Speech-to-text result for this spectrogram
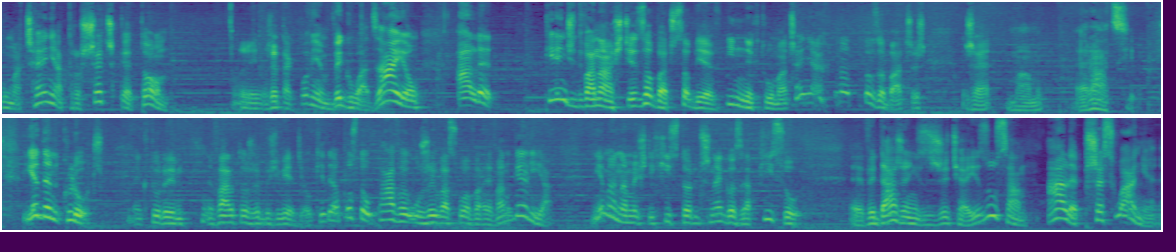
tłumaczenia troszeczkę to, y, że tak powiem, wygładzają, ale 5.12, zobacz sobie w innych tłumaczeniach, no to zobaczysz, że mam rację. Jeden klucz, który warto, żebyś wiedział. Kiedy apostoł Paweł używa słowa Ewangelia, nie ma na myśli historycznego zapisu e, wydarzeń z życia Jezusa, ale przesłanie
